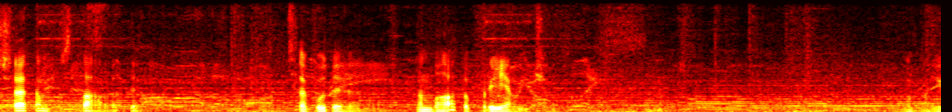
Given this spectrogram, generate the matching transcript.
ще там поставити. Це буде набагато приємніше. Можна і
